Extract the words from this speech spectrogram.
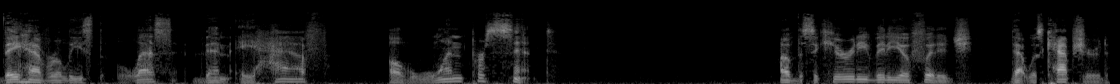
they have released less than a half of 1% of the security video footage that was captured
